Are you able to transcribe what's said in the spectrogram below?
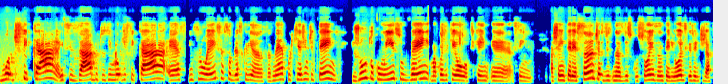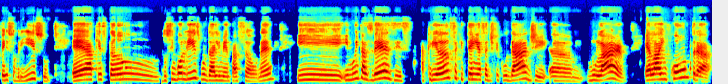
modificar esses hábitos e modificar essa influência sobre as crianças, né? Porque a gente tem, junto com isso, vem uma coisa que eu fiquei, é, assim, achei interessante nas discussões anteriores que a gente já fez sobre isso, é a questão do simbolismo da alimentação, né? E, e muitas vezes a criança que tem essa dificuldade um, no lar, ela encontra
